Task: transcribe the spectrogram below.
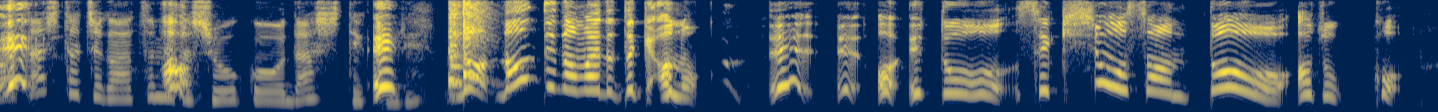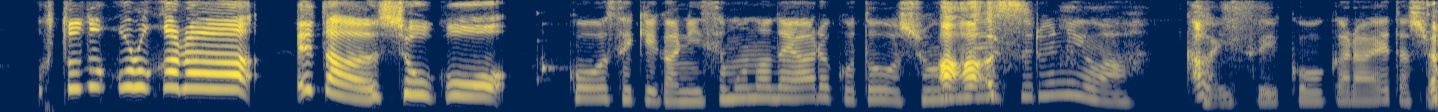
え私たちが集めた証拠を出してくれ。ななんて名前だったっけ？あのええあえっと関翔さんとあとこ懐から得た証拠鉱石が偽物であることを証明するにはあ海水溝から得た証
